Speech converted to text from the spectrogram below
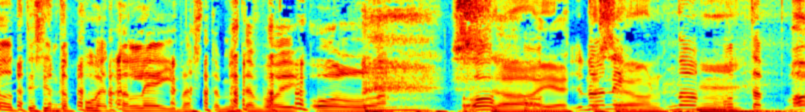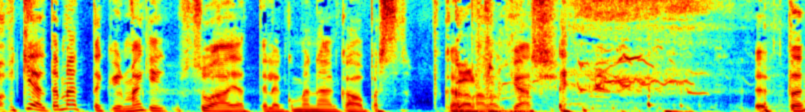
Eroottisinta puhetta leivästä, mitä voi olla. Sai, että se on. No, mm. mutta o, kieltämättä kyllä mäkin sua ajattelen, kun mä näen kaupassa karpalon cash. että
